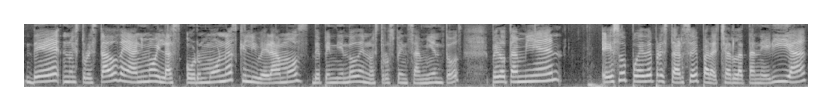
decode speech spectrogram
de nuestro estado de ánimo y las hormonas que liberamos dependiendo de nuestros pensamientos, pero también eso puede prestarse para charlatanería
